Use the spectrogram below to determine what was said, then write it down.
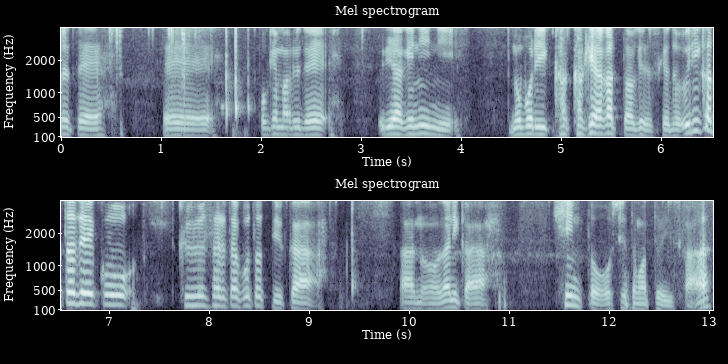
れて、えー、ポケマルで売上2位に上りか駆け上がったわけですけど売り方でこう工夫されたことっていうかあの何かヒントを教えてもらってもいいですか？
